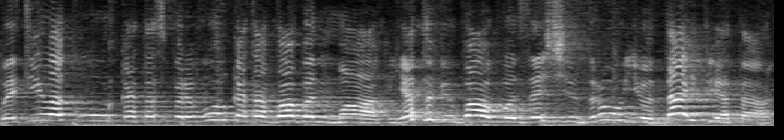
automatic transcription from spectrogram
Летіла курка та з перевулка та бабин мак. Я тобі бабу защедрую, дай п'ятак.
